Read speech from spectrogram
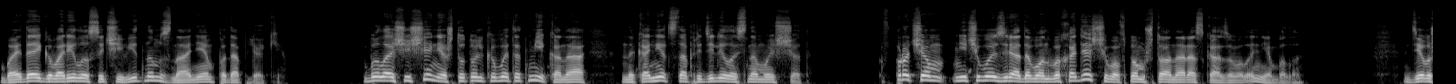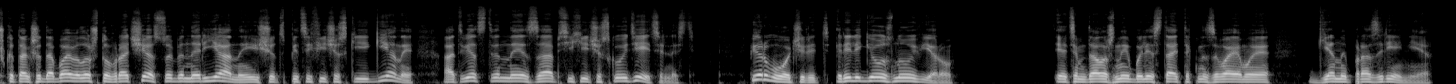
Байдай говорила с очевидным знанием подоплеки. Было ощущение, что только в этот миг она наконец-то определилась на мой счет. Впрочем, ничего из ряда вон выходящего в том, что она рассказывала, не было. Девушка также добавила, что врачи особенно рьяно ищут специфические гены, ответственные за психическую деятельность. В первую очередь, религиозную веру. Этим должны были стать так называемые гены прозрения.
